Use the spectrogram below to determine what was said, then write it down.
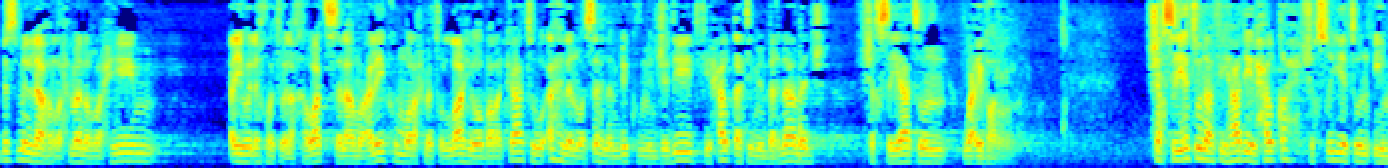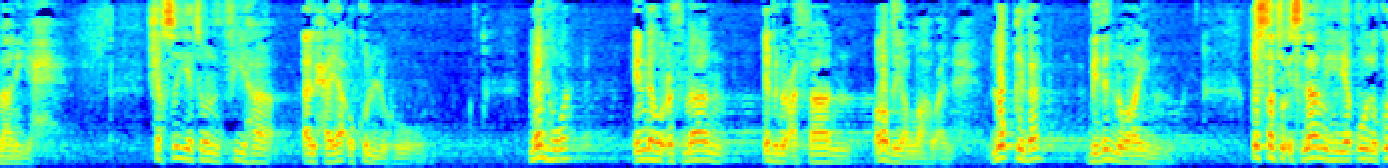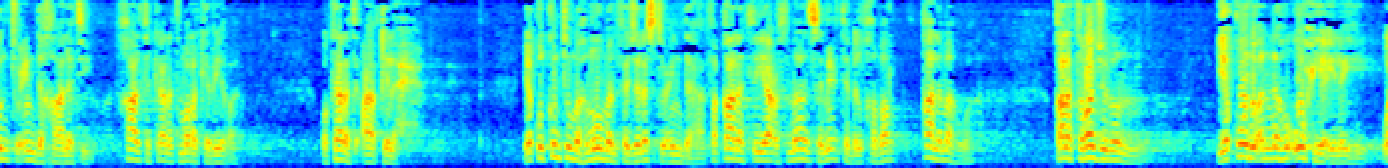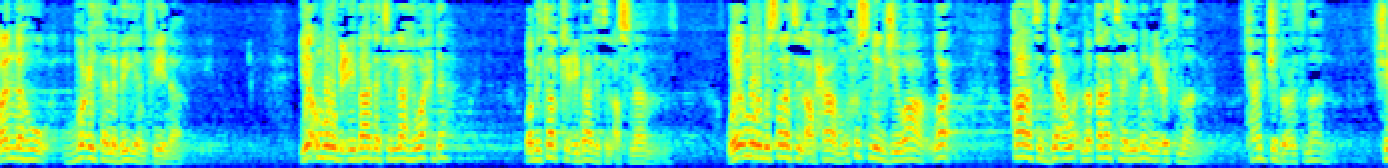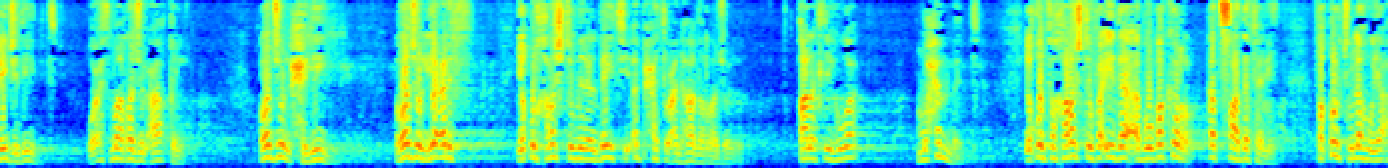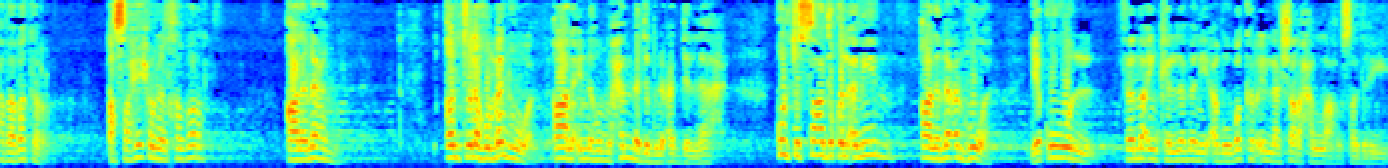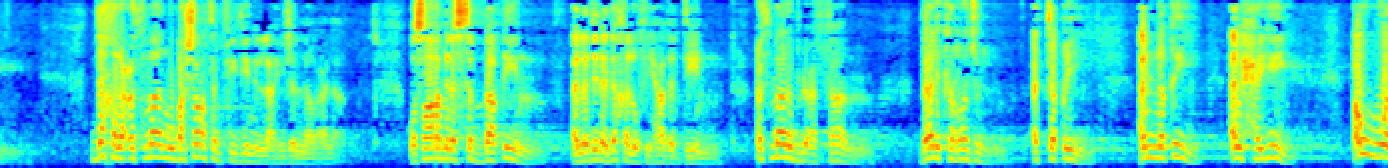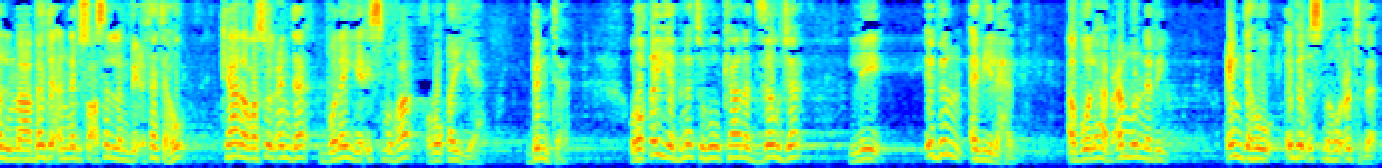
بسم الله الرحمن الرحيم. أيها الإخوة والأخوات السلام عليكم ورحمة الله وبركاته. أهلا وسهلا بكم من جديد في حلقة من برنامج شخصيات وعبر. شخصيتنا في هذه الحلقة شخصية إيمانية. شخصية فيها الحياء كله. من هو؟ إنه عثمان ابن عفان رضي الله عنه. لقب بذي النورين. قصة إسلامه يقول كنت عند خالتي. خالته كانت مرة كبيرة وكانت عاقلة. يقول كنت مهموما فجلست عندها. فقالت لي يا عثمان سمعت بالخبر؟ قال ما هو؟ قالت رجل يقول أنه أوحي إليه وأنه بعث نبيا فينا. يأمر بعبادة الله وحده وبترك عبادة الأصنام. ويأمر بصلة الأرحام وحسن الجوار. وقالت الدعوة نقلتها لمن؟ لعثمان. تعجب عثمان. شيء جديد. وعثمان رجل عاقل رجل حيي رجل يعرف يقول خرجت من البيت أبحث عن هذا الرجل. قالت لي هو محمد. يقول فخرجت فإذا أبو بكر قد صادفني. فقلت له يا أبا بكر أصحيح الخبر؟ قال نعم. قلت له من هو؟ قال إنه محمد بن عبد الله. قلت الصادق الأمين؟ قال نعم هو. يقول فما إن كلمني أبو بكر إلا شرح الله صدري. دخل عثمان مباشرة في دين الله جل وعلا. وصار من السباقين الذين دخلوا في هذا الدين. عثمان بن عفان ذلك الرجل التقي النقي الحيي. أول ما بدأ النبي صلى الله عليه وسلم بعثته كان الرسول عنده بنية اسمها رقية بنته. رقية ابنته كانت زوجة لابن أبي لهب. أبو لهب عم النبي. عنده ابن اسمه عتبة.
